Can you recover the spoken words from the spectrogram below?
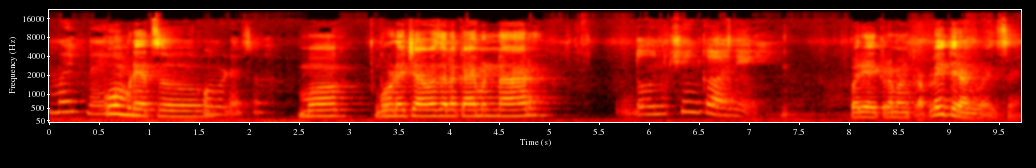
माहीत नाही. कोंबड्याचं. कोंबड्याचं. मग घोड्याच्या आवाजाला काय म्हणणार? दोन किंकाळणे पर्याय क्रमांक आपला इथे रंगवायचा आहे.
